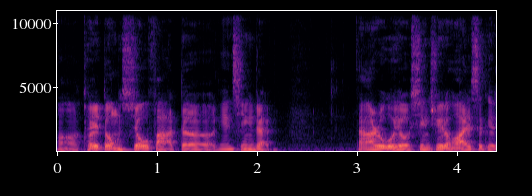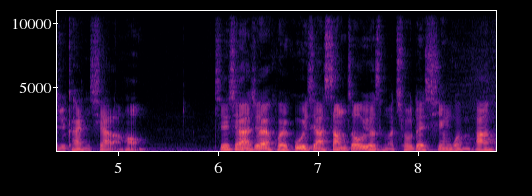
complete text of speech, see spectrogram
呃，推动修法的年轻人，大家如果有兴趣的话，也是可以去看一下了哈。接下来就来回顾一下上周有什么球队新闻吧。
